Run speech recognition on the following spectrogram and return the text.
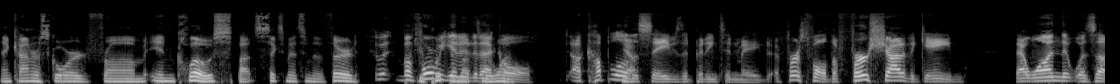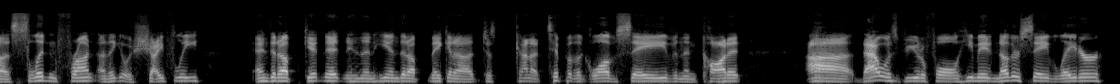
and Connor scored from in close, about six minutes into the third. Before we get into that 3-1. goal, a couple of Yeah. the saves that Binnington made. First of all, the first shot of the game, that one that was uh, slid in front, I think it was Scheifele, ended up getting it, and then he ended up making a just kind of tip of the glove save and then caught it. Uh, that was beautiful. He made another save later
